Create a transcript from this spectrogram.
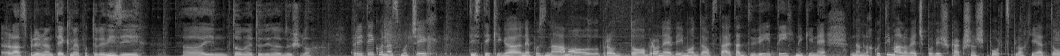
rad spremljam tekme po televiziji, uh, in to me je tudi navdušilo. Pri teku na smočeh, tisti, ki ga ne poznamo prav dobro, ne vemo, da obstajata dve tehniki. Ne? Nam lahko ti malo več poveš, kakšen šport sploh je to?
